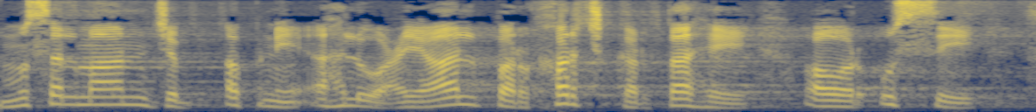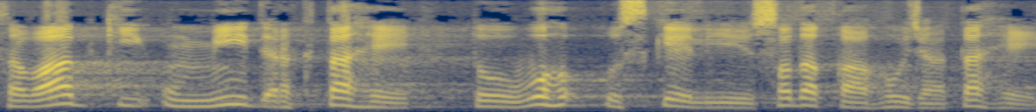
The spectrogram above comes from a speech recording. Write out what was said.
مسلمان جب اپنے اہل و عیال پر خرچ کرتا ہے اور اس سے ثواب کی امید رکھتا ہے، تو وہ اس کے لیے صدقہ ہو جاتا ہے۔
